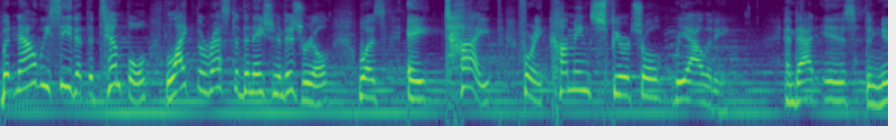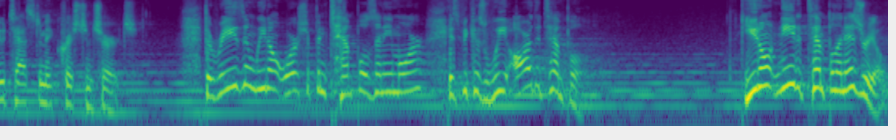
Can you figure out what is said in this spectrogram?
But now we see that the temple, like the rest of the nation of Israel, was a type for a coming spiritual reality, and that is the New Testament Christian church. The reason we don't worship in temples anymore is because we are the temple. You don't need a temple in Israel.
